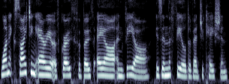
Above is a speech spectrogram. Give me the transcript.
One exciting area of growth for both AR and VR is in the field of education.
